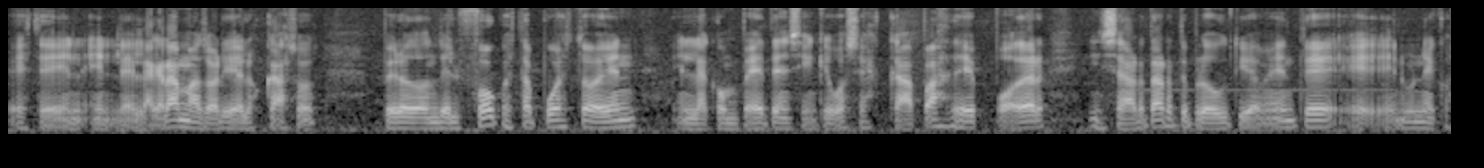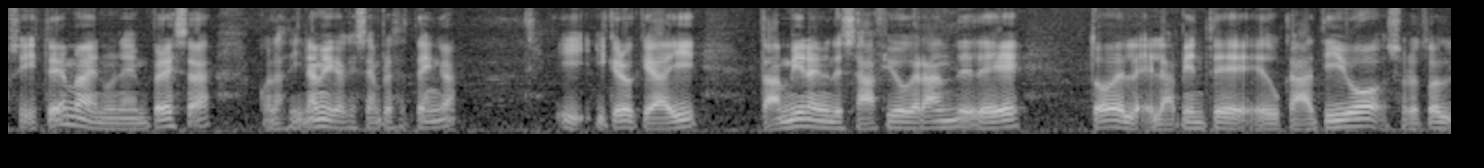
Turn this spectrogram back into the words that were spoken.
este, en la gran mayoría de los casos, pero donde el foco está puesto en, la competencia, en que vos seas capaz de poder insertarte productivamente eh, en un ecosistema, en una empresa, con las dinámicas que esa empresa tenga. Y, creo que ahí también hay un desafío grande de todo el, ambiente educativo, sobre todo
